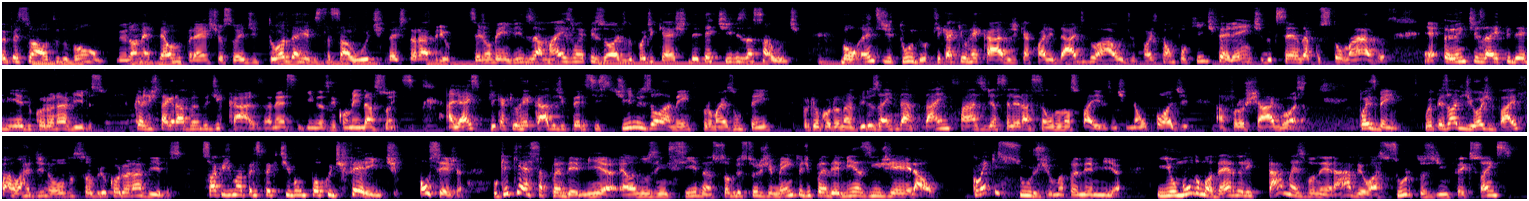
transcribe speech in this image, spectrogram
Oi, pessoal, tudo bom? Meu nome é Telro Preste, eu sou editor da revista Saúde da editora Abril. Sejam bem-vindos a mais um episódio do podcast Detetives da Saúde. Bom, antes de tudo, fica aqui o recado de que a qualidade do áudio pode estar um pouquinho diferente do que você anda acostumado é, antes da epidemia do coronavírus, porque a gente está gravando de casa, né, seguindo as recomendações. Aliás, fica aqui o recado de persistir no isolamento por mais um tempo porque o coronavírus ainda está em fase de aceleração no nosso país. A gente não pode afrouxar agora. Pois bem, o episódio de hoje vai falar de novo sobre o coronavírus, só que de uma perspectiva um pouco diferente. Ou seja, o que, que essa pandemia ela nos ensina sobre o surgimento de pandemias em geral? Como é que surge uma pandemia? E o mundo moderno ele está mais vulnerável a surtos de infecções?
